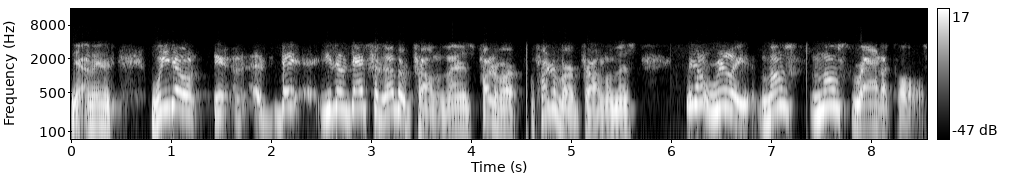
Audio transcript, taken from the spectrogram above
Yeah, I mean, we don't. They, you know, that's another problem. And it's part of our part of our problem is we don't really most most radicals.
